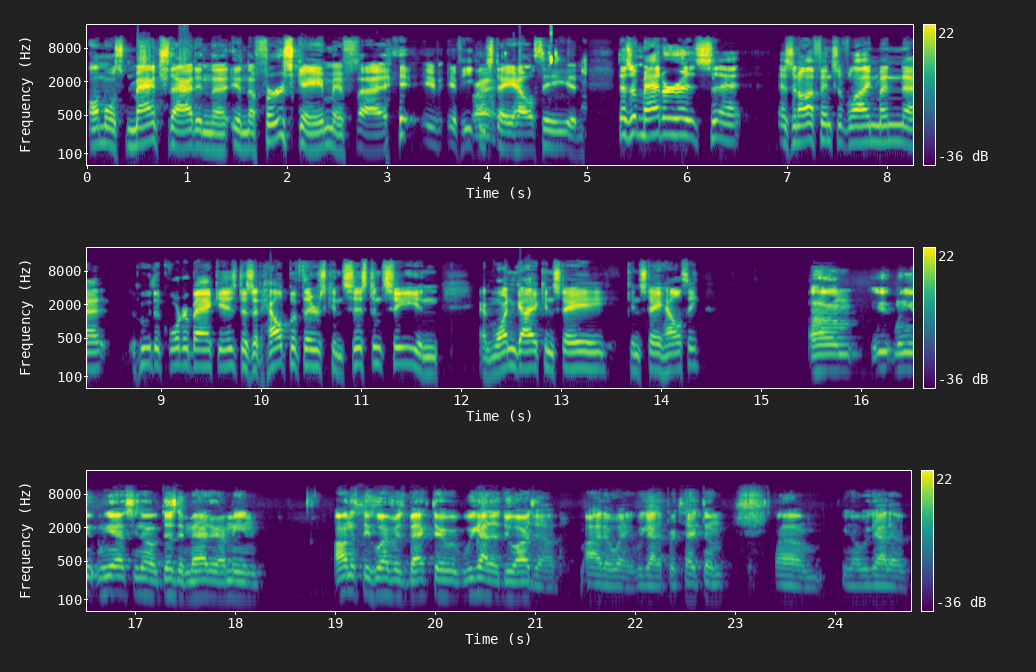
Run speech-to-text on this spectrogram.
almost match that in the in the first game if uh, if, if, he can right. stay healthy. And doesn't matter as uh, as an offensive lineman uh, who the quarterback is? Does it help if there's consistency and and one guy can stay can stay healthy? Um, when you when you ask, you know, does it matter? I mean, honestly, whoever's back there, we got to do our job either way. We got to protect them. Um, you know, we got to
